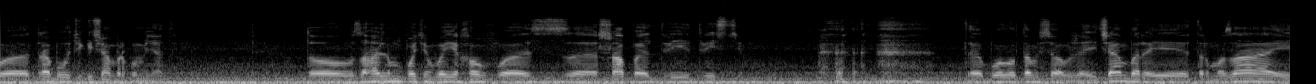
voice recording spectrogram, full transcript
е, треба було тільки чембер поміняти. То в загальному потім виїхав з шапи 2200. То було там все вже. І чембер, і тормоза, і,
